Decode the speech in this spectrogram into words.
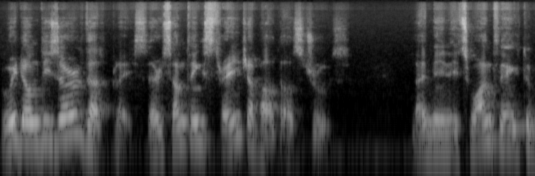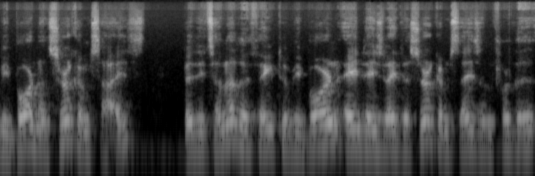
We don't deserve that place. There is something strange about us Jews. I mean, it's one thing to be born uncircumcised, but it's another thing to be born eight days later circumcised and for the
